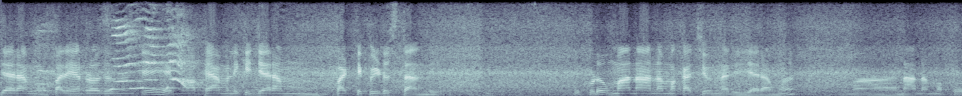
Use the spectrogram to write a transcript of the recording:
జ్వరం పదిహేను రోజుల నుంచి మా ఫ్యామిలీకి జ్వరం పట్టి పీడుస్తుంది. ఇప్పుడు మా నాన్నమ్మకి వచ్చి ఉన్నది జ్వరము. మా నాన్నమ్మకు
